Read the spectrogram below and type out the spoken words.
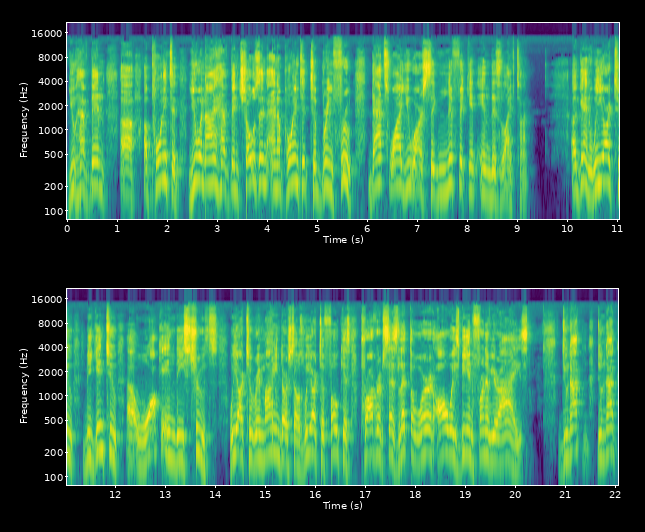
You have been uh, appointed. You and I have been chosen and appointed to bring fruit. That's why you are significant in this lifetime. Again, we are to begin to uh, walk in these truths. We are to remind ourselves. We are to focus. Proverbs says, let the word always be in front of your eyes. Do not, do not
